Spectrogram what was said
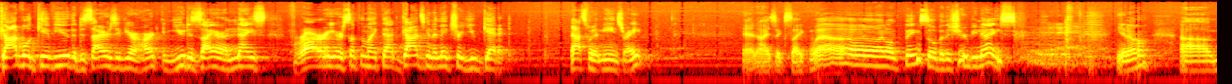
God will give you the desires of your heart, and you desire a nice Ferrari or something like that. God's going to make sure you get it. That's what it means, right?" And Isaac's like, "Well, I don't think so, but it sure be nice." you know, um,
